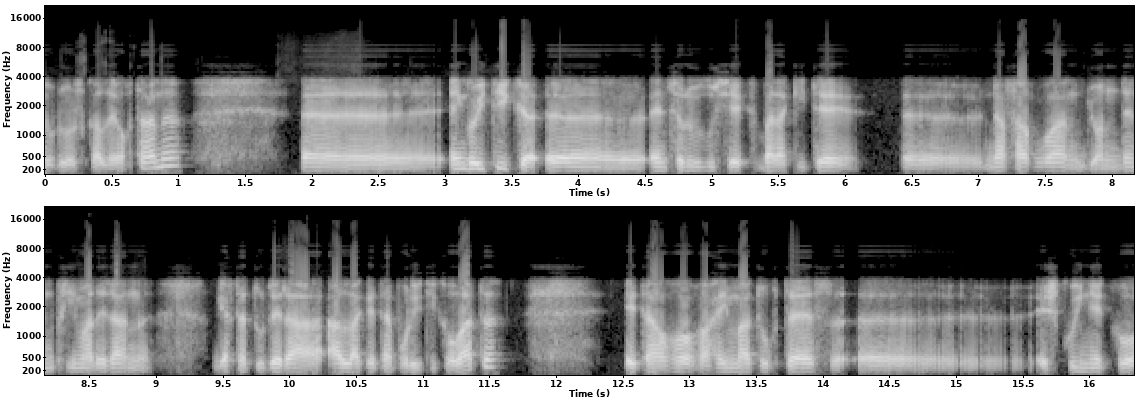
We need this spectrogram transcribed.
Euro Euskalde hortan, uh, engoitik uh, entzelu guziek badakite uh, Nafarroan joan den primaderan gertatu dira aldaketa politiko bat, eta hor hainbat urtez uh, eskuineko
